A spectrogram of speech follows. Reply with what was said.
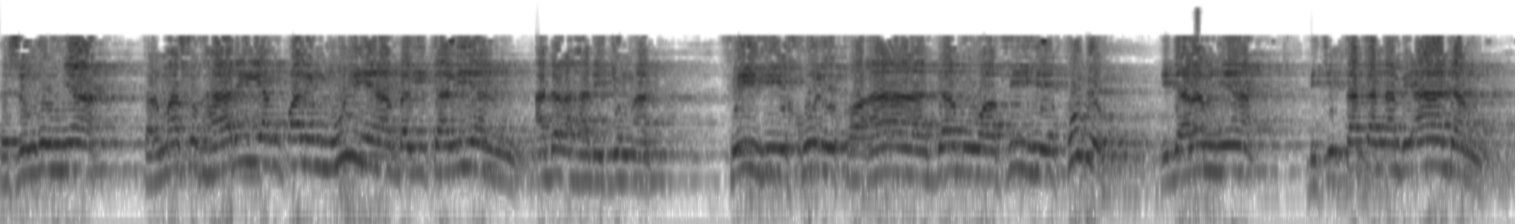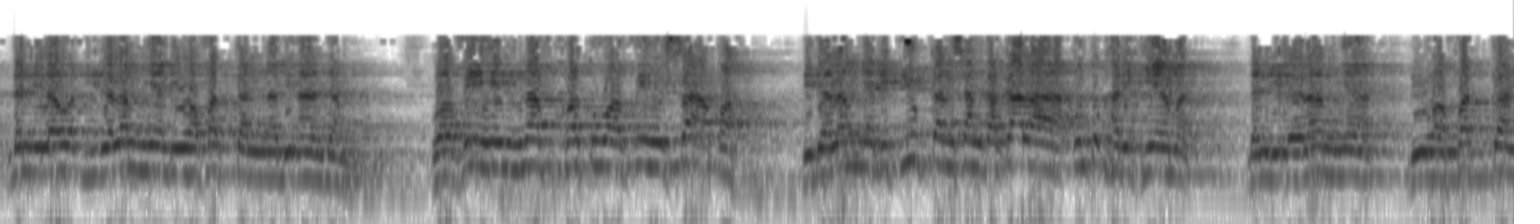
Sesungguhnya termasuk hari yang paling mulia bagi kalian adalah hari Jumat. Fihi khuliqa Adam wa fihi qubur. Di dalamnya diciptakan Nabi Adam dan di dalamnya diwafatkan Nabi Adam. Wa fihi nafkhatu wa fihi sa'qah. Di dalamnya ditiupkan sangkakala untuk hari kiamat dan di dalamnya diwafatkan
